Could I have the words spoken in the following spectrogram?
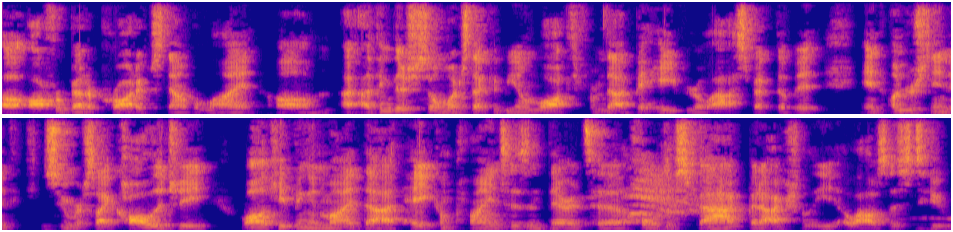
uh, offer better products down the line. Um, I, I, think there's so much that can be unlocked from that behavioral aspect of it and understanding the consumer psychology while keeping in mind that hey compliance isn't there to hold us back but actually allows us to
